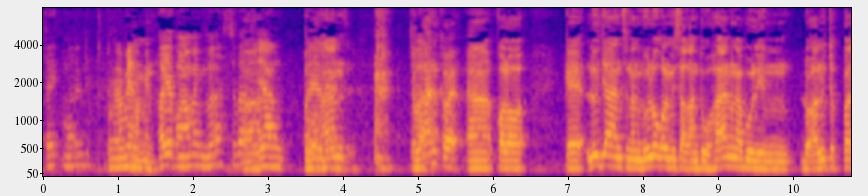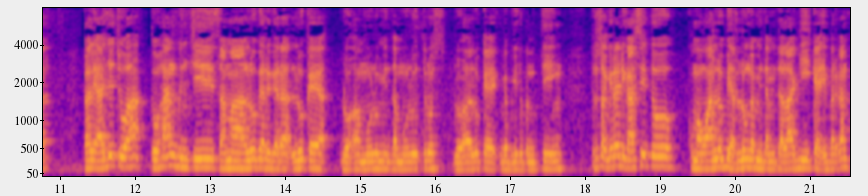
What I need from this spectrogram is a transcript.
Tadi kemarin dia. Pengamen. Pengamen. Oh iya pengamen gimana? Coba. Ah. Yang Tuhan Coba. Tuhan kayak eh, kalau kayak lu jangan senang dulu kalau misalkan Tuhan ngabulin doa lu cepet kali aja cua Tuhan benci sama lu gara-gara lu kayak doa mulu minta mulu terus doa lu kayak nggak begitu penting terus akhirnya dikasih tuh kemauan lu biar lu nggak minta-minta lagi kayak ibaratkan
